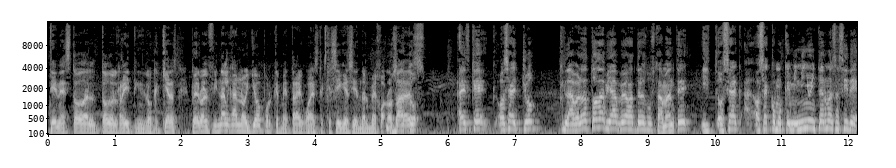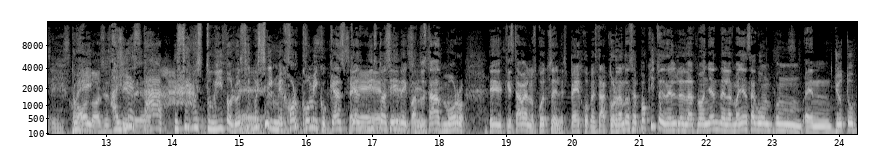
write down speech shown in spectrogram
tienes todo el, todo el rating, lo que quieras, pero al final gano yo porque me traigo a este que sigue siendo el mejor. O sea, Vato, es- es que, o sea, yo la verdad todavía veo a Andrés Bustamante y, o sea, o sea, como que mi niño interno es así de, güey, ahí sí, está, ese güey es tu ídolo, ese güey es el mejor cómico que has, que has Sí, visto así sí, de cuando sí, estabas sí. morro, eh, que estaba en los cuentos del espejo, me estaba acordando hace poquito en el de las mañanas, en las mañanas hago un, un- en YouTube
